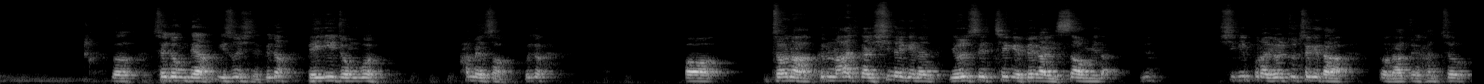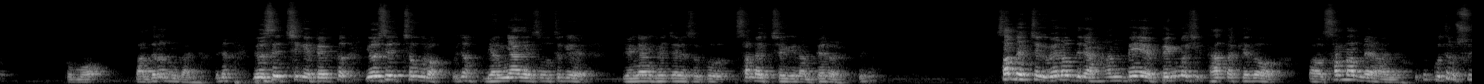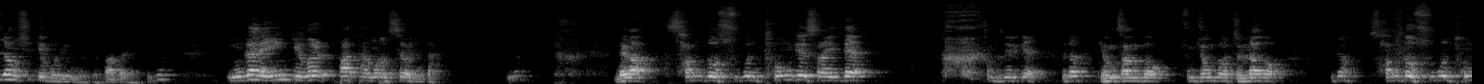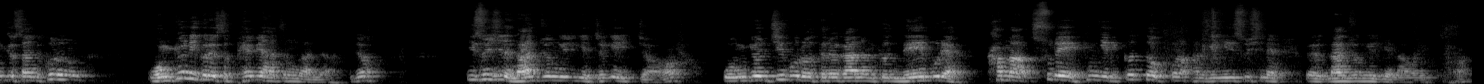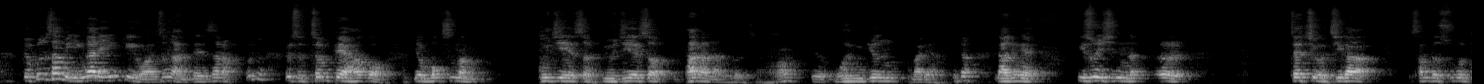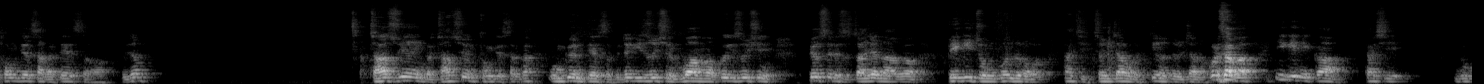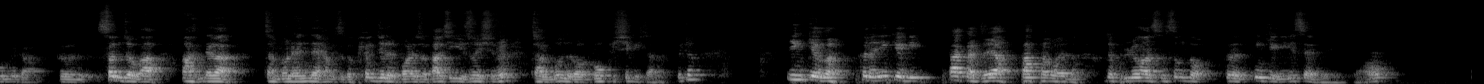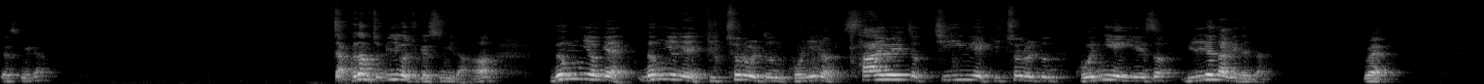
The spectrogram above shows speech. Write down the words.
그 세종대왕 이순신, 그죠? 백의종군 하면서, 그죠? 어, 전하, 그러나 아직까지 신에게는 열세 척의 배가 있사옵니다. 12부나 12척에다가 또 나중에 한 척, 그뭐 만들었는 거 아니야. 그죠? 열세 척의 배, 그 열세 척으로, 그죠? 명량에서 어떻게, 명량회전에서 그 300척이라는 배를, 그죠? 300척이 외놈들이 한 배에 100명씩 탔다 해도 어, 3만 명 아니요. 그대로 수장시켜 버리는 거죠 바다에. 그죠? 인간의 인격을 바탕으로 세워진다. 내가 삼도 수군 통제사인데 하면서 이렇게 그죠? 경상도, 충청도, 전라도 그죠? 삼도 수군 통제사인데 그런 원균이 그래서 패배하던 거 아니야, 그죠? 이순신의 난중일기에 저게 있죠. 원균 집으로 들어가는 그 뇌물에 카마 술의 행렬이 끝도 없구나 하는 게 이순신의 어, 난중일기에 나와 있죠. 저 그런 사람은 인간의 인격이 완성 안 된 사람. 그래서, 전폐하고 이 목숨만 부지해서 유지해서 달아난 거죠. 그 원균 말이야. 그죠? 나중에 이순신을 제치고 지가 삼도 수군 통제사가 돼서 그죠? 자수영인가 자수영 통제사인가 원균이 돼서 그죠? 이순신을 모함하고 그 이순신이 벼슬에서 잘려나가 백의종군으로 다시 전장으로 뛰어들잖아. 그러다가 이기니까 다시 누굽니까? 그 선조가 아 내가 잘못했네 하면서 그 편지를 보내서 다시 이순신을 장군으로 복귀시키잖아. 그죠? 인격을 그런 인격이 닦아져야 바탕으로 한다. 그죠? 훌륭한 스승도 그런 인격이 있어야 되겠죠. 됐습니까? 자, 그 다음 좀 읽어주겠습니다. 능력에 능력에 기초를 둔 권위는 사회적 지위에 기초를 둔 권위에 의해서 밀려나게 된다. 왜?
